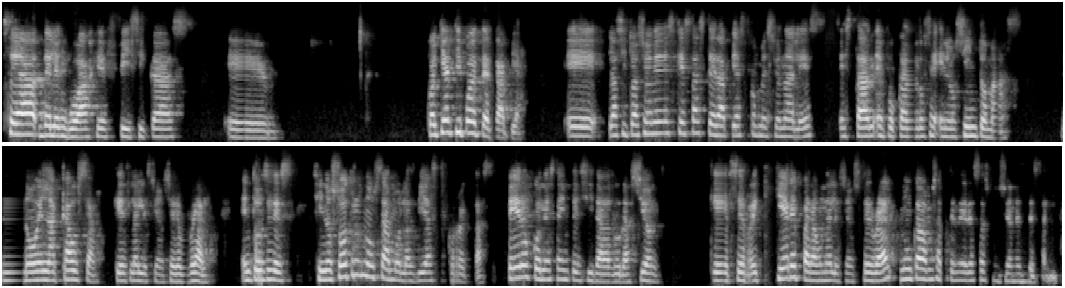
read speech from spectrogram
sea de lenguaje, físicas, eh, cualquier tipo de terapia. Eh, la situación es que estas terapias convencionales están enfocándose en los síntomas, no en la causa, que es la lesión cerebral. Entonces, si nosotros no usamos las vías correctas, pero con esta intensidad, duración que se requiere para una lesión cerebral, nunca vamos a tener esas funciones de salida.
